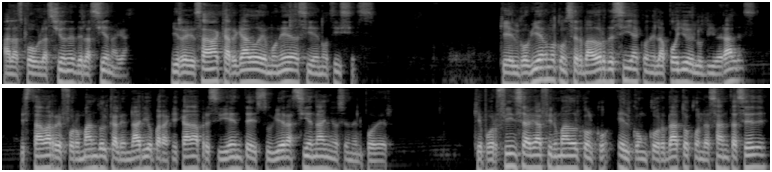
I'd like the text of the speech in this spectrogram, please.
a las poblaciones de la ciénaga y regresaba cargado de monedas y de noticias. Que el gobierno conservador decía con el apoyo de los liberales estaba reformando el calendario para que cada presidente estuviera 100 años en el poder, que por fin se había firmado el concordato con la Santa Sede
